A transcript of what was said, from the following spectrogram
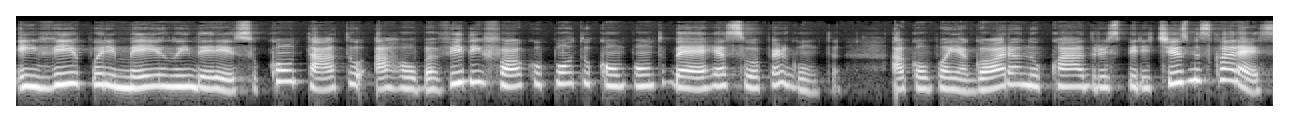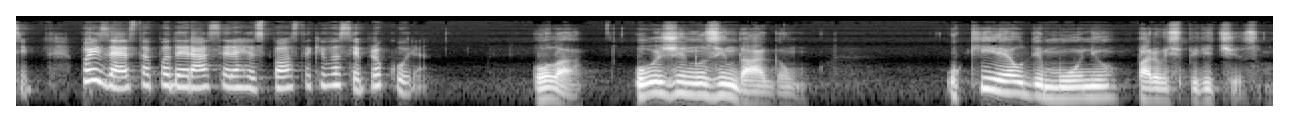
Envie por e-mail no endereço contato@vidaemfoco.com.br a sua pergunta. Acompanhe agora no quadro Espiritismo Esclarece, pois esta poderá ser a resposta que você procura. Olá, hoje nos indagam o que é o demônio para o Espiritismo.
